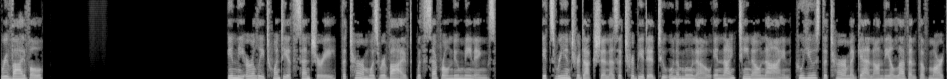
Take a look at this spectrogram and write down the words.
Revival In the early 20th century, the term was revived, with several new meanings. Its reintroduction is attributed to Unamuno in 1909, who used the term again on the 11th of March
